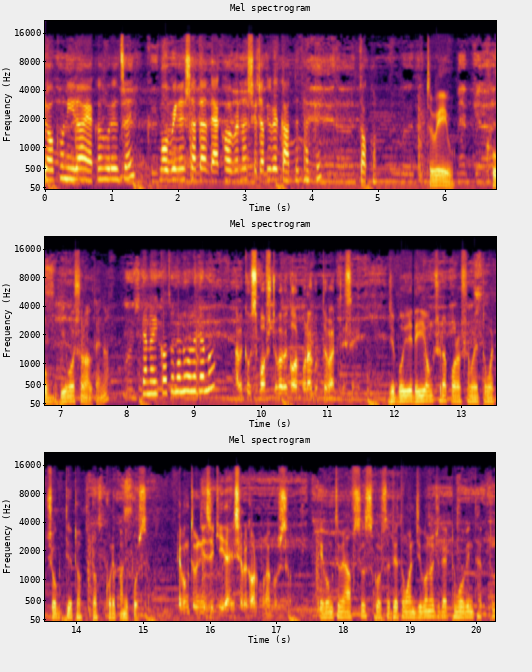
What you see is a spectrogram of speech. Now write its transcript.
যখন ইরা একা হয়ে যায় মবিনের সাথে আর দেখা হবে না সেটা ভেবে কাঁদতে থাকে তখন। তুমি খুব ইমোশনাল তাই না? কেন এই কথা মনে হলো কেন? আমি খুব স্পষ্টভাবে কল্পনা করতে পারতেছি। যে বইয়ের এই অংশটা পড়ার সময় তোমার চোখ দিয়ে টপ টপ করে পানি পড়ছে। এবং তুমি নিজেকে ইরা হিসেবে কল্পনা করছ। এবং তুমি আফসোস করছ যে তোমার জীবনে যদি একটা মুভিন থাকতো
